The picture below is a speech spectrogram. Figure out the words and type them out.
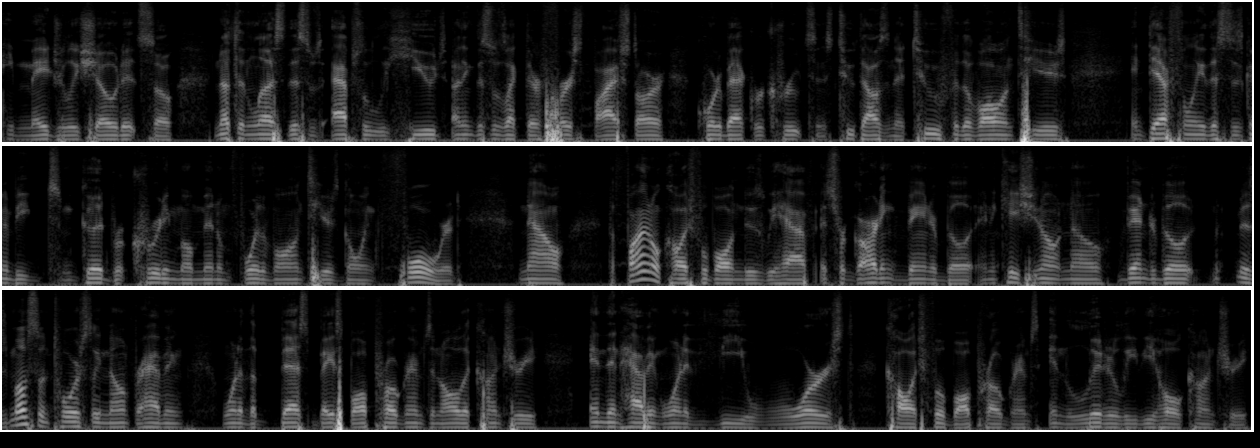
He majorly showed it, so nothing less. This was absolutely huge. I think this was like their first five-star quarterback recruit since 2002 for the Volunteers, and definitely this is going to be some good recruiting momentum for the Volunteers going forward. Now, the final college football news we have is regarding Vanderbilt. And in case you don't know, Vanderbilt is most notoriously known for having one of the best baseball programs in all the country and then having one of the worst college football programs in literally the whole country.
